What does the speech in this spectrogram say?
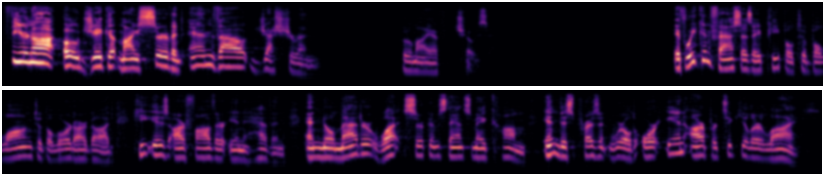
Fear not, O Jacob, my servant, and thou, Jeshurun, whom I have chosen. If we confess as a people to belong to the Lord our God, He is our Father in heaven. And no matter what circumstance may come in this present world or in our particular lives,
